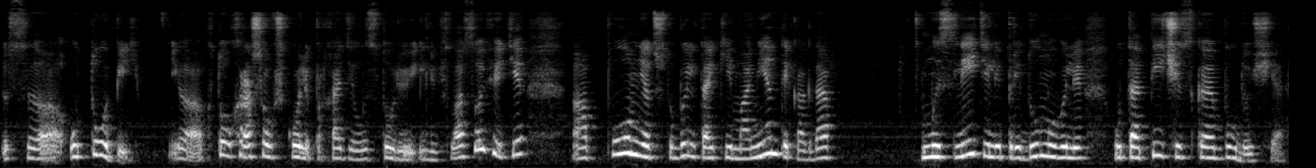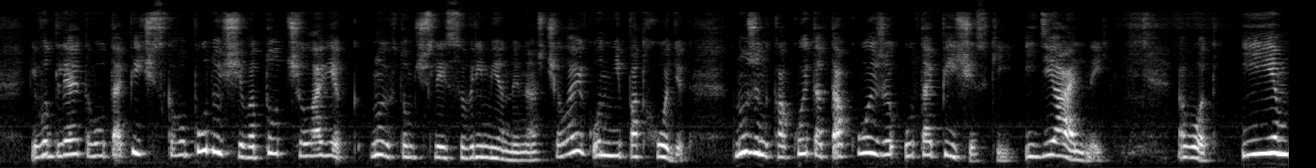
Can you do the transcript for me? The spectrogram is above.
с утопий. А, кто хорошо в школе проходил историю или философию, те а, помнят, что были такие моменты, когда мыслители придумывали утопическое будущее. И вот для этого утопического будущего тот человек, ну и в том числе и современный наш человек, он не подходит. Нужен какой-то такой же утопический, идеальный. Вот. И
